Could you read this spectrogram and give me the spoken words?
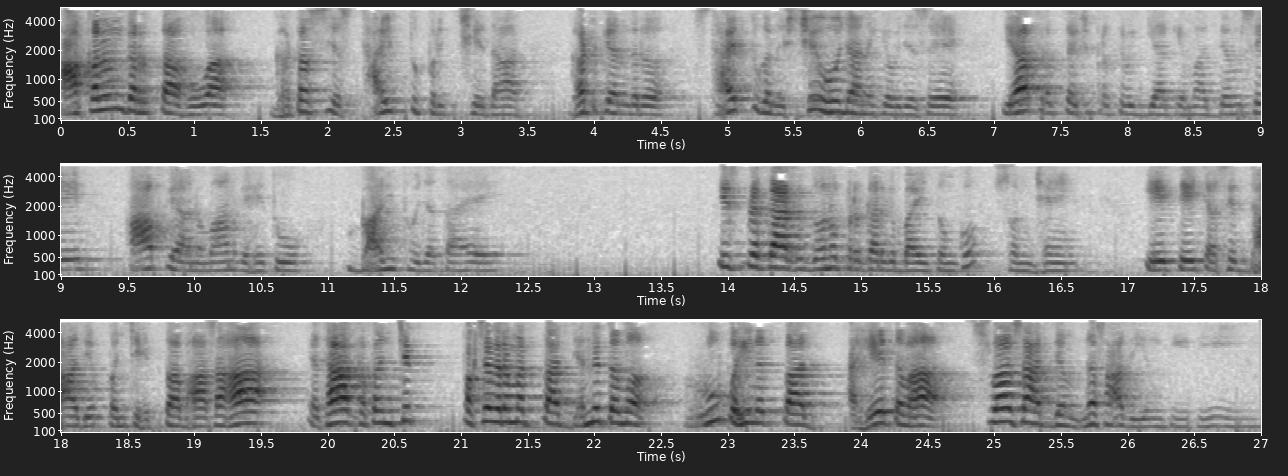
आकलन करता हुआ घट से स्थायित्व परिच्छेदात। घट के अंदर स्थायित्व का निश्चय हो जाने की वजह से यह प्रत्यक्ष प्रतिविज्ञा के माध्यम से आपके अनुमान का हेतु बाधित हो जाता है। इस प्रकार से दोनों प्रकार के बाधितों को समझें। एक असिद्धाद्य पंचहित्वाभाषा यथा कथंचित पक्षधर्मत्वाद्यन्यतम, रूपहीनत्वाद अहेतवा स्वसाध्यम न साधयती थी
